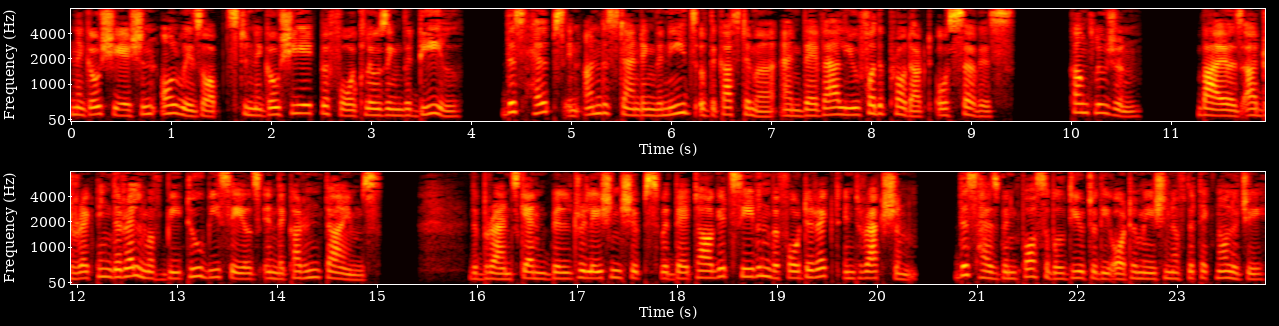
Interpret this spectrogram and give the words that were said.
Negotiation always opts to negotiate before closing the deal. This helps in understanding the needs of the customer and their value for the product or service. Conclusion Buyers are directing the realm of B2B sales in the current times. The brands can build relationships with their targets even before direct interaction. This has been possible due to the automation of the technology.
